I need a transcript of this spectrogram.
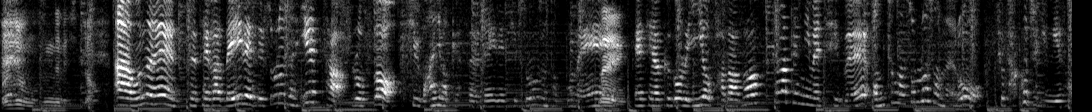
저희 집은 무슨 일이시죠? 아, 오늘 그 제가 내일의 집 솔루션 1회차로서 집이 많이 바뀌었어요. 내일의 집 솔루션 덕분에. 네. 네, 제가 그거를 이어받아서 세마태님의 집을 엄청난 솔루션으로 지금 바꿔주기 위해서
